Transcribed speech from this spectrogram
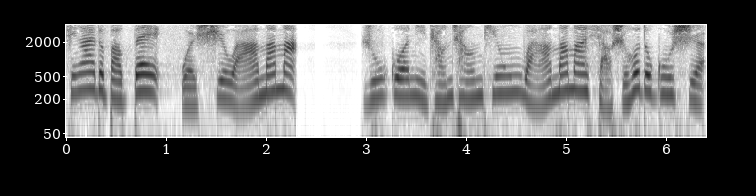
亲爱的宝贝，我是晚安妈妈。如果你常常听晚安妈妈小时候的故事，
